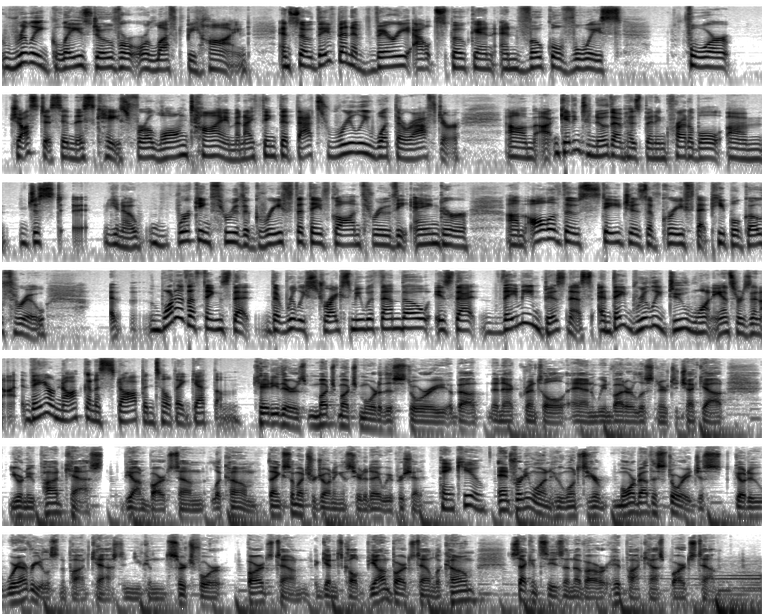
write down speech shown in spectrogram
really glazed over or left behind. And so they've been a very outspoken and vocal voice for justice in this case for a long time. And I think that that's really what they're after. Um, uh, getting to know them has been incredible. Um, just, uh, you know, working through the grief that they've gone through, the anger, um, all of those stages of grief that people go through one of the things that that really strikes me with them though is that they mean business and they really do want answers and they are not going to stop until they get them. Katie, there's much much more to this story about Nanette Krentel and we invite our listener to check out your new podcast Beyond Bardstown Lacombe. Thanks so much for joining us here today. We appreciate it. Thank you. And for anyone who wants to hear more about this story, just go to wherever you listen to podcasts and you can search for Bardstown. Again, it's called Beyond Bardstown Lacombe, second season of our hit podcast Bardstown.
